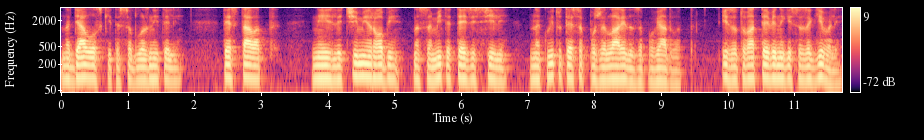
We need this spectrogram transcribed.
на дяволските съблазнители. Те стават неизлечими роби на самите тези сили, на които те са пожелали да заповядват. И затова те винаги са загивали.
